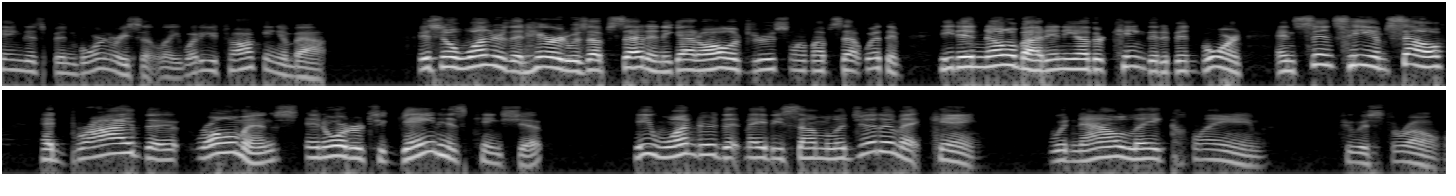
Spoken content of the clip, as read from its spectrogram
king that's been born recently. What are you talking about? It's no wonder that Herod was upset and he got all of Jerusalem upset with him. He didn't know about any other king that had been born. And since he himself had bribed the Romans in order to gain his kingship, he wondered that maybe some legitimate king would now lay claim to his throne.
